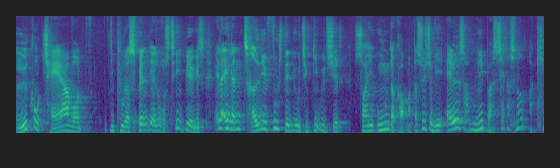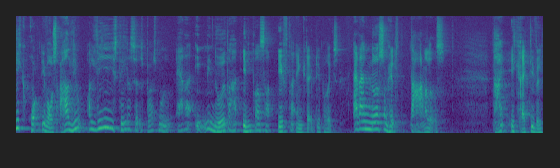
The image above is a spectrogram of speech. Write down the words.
økoterror, hvor de putter spæld i alle vores tebirkes, eller et eller andet tredje fuldstændig utilgiveligt shit. Så i ugen, der kommer, der synes jeg, at vi alle sammen lige bør sætte os ned og kigge rundt i vores eget liv og lige stille os selv spørgsmålet, er der egentlig noget, der har ændret sig efter angrebet i Paris? Er der noget som helst, der er anderledes? Nej, ikke rigtig vel.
